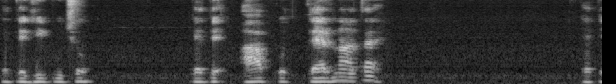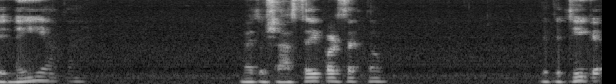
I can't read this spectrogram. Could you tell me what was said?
कहते, जी पूछो। कहते, आपको तैरना आता है? कहते नहीं आता है। मैं तो शास्त्र ही पढ़ सकता हूँ। कहते ठीक है।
